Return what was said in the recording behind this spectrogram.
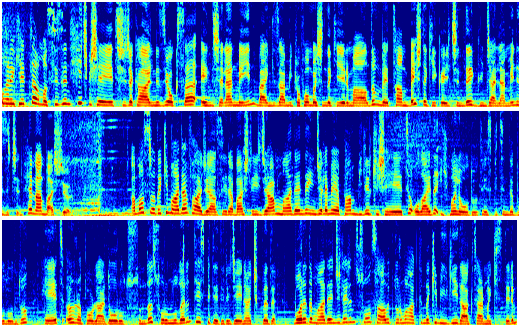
hareketli ama sizin hiçbir şeye yetişecek haliniz yoksa endişelenmeyin. Ben Gizem mikrofon başındaki yerimi aldım ve tam 5 dakika içinde güncellenmeniz için hemen başlıyorum. Amasra'daki maden faciasıyla başlayacağım. Madende inceleme yapan bilirkişi heyeti olayda ihmal olduğu tespitinde bulundu. Heyet ön raporlar doğrultusunda sorumluların tespit edileceğini açıkladı. Bu arada madencilerin son sağlık durumu hakkındaki bilgiyi de aktarmak isterim.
